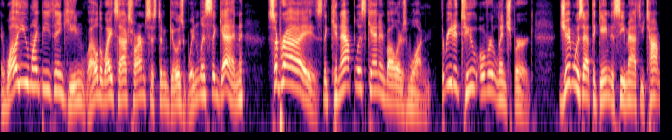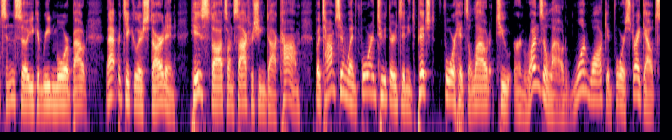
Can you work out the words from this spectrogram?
And while you might be thinking, well, the White Sox farm system goes winless again, surprise! The Kannapolis Cannonballers won 3 to 2 over Lynchburg. Jim was at the game to see Matthew Thompson, so you could read more about that particular start and his thoughts on SoxMachine.com. But Thompson went four and two thirds innings pitched, four hits allowed, two earned runs allowed, one walk, and four strikeouts.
